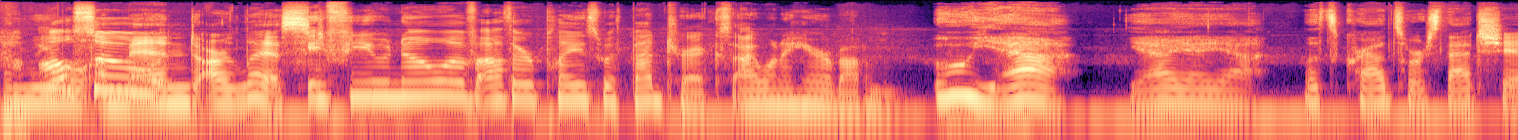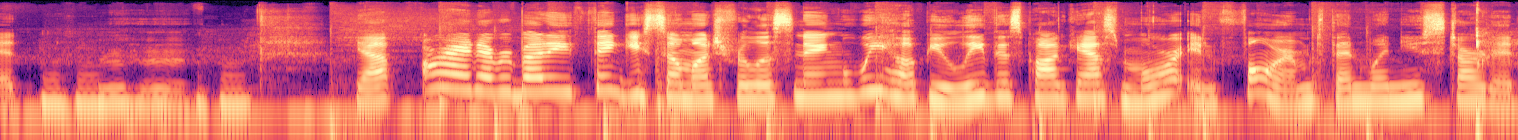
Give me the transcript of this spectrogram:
and we Also, will amend our list. If you know of other plays with bed tricks, I want to hear about them. Ooh yeah, yeah, yeah, yeah. Let's crowdsource that shit. Mm-hmm. Yep. All right, everybody. Thank you so much for listening. We hope you leave this podcast more informed than when you started.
